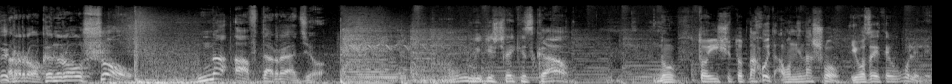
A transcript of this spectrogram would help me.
Рок-н-ролл шоу на Авторадио. Ну, Видишь, человек искал. Ну, кто ищет, тот находит, а он не нашел. Его за это уволили.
